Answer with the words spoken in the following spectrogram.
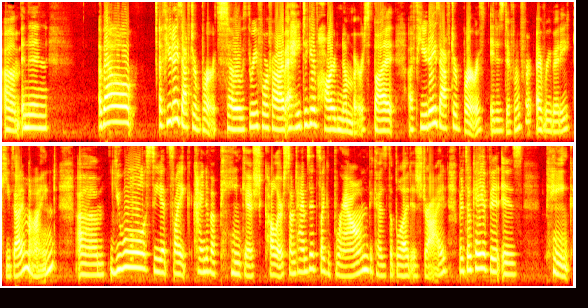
Um, and then about a few days after birth, so three, four, five, I hate to give hard numbers, but a few days after birth, it is different for everybody. Keep that in mind. Um, you will see it's like kind of a pinkish color. Sometimes it's like brown because the blood is dried, but it's okay if it is pink.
